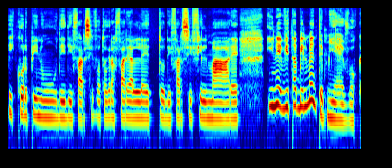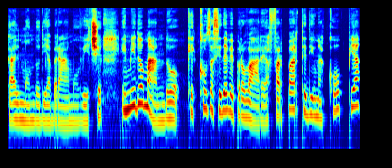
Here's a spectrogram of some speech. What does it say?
i corpi nudi, di farsi fotografare a letto, di farsi filmare, inevitabilmente mi evoca il mondo di Abramovic e mi domando che cosa si deve provare a far parte di una coppia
